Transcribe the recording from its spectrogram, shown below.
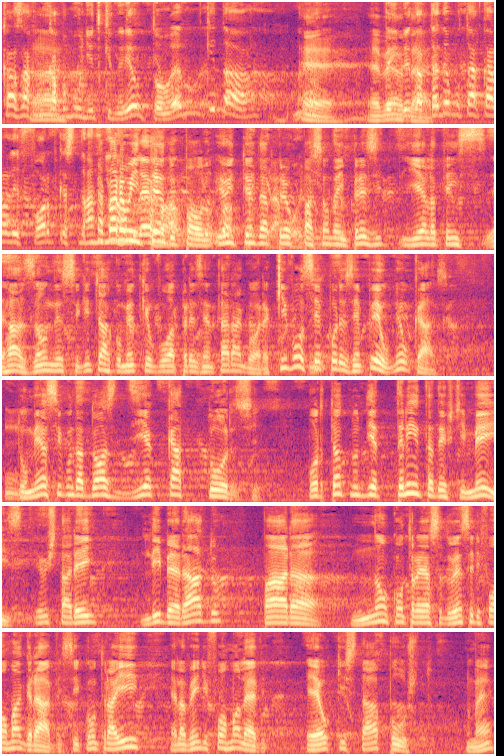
casar com um ah. cara bonito que nem eu, Tom, é o que dá. Né? É. É Tem medo até de eu botar a cara ali fora, porque senão a Agora eu entendo, levar. Paulo, eu entendo a preocupação da empresa e ela tem razão nesse seguinte argumento que eu vou apresentar agora. Que você, por exemplo, eu, meu caso, hum. tomei a segunda dose dia 14. Portanto, no dia 30 deste mês, eu estarei liberado para não contrair essa doença de forma grave. Se contrair, ela vem de forma leve. É o que está posto, não é?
